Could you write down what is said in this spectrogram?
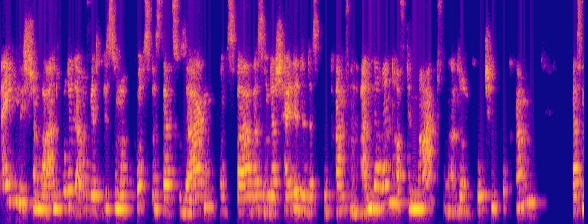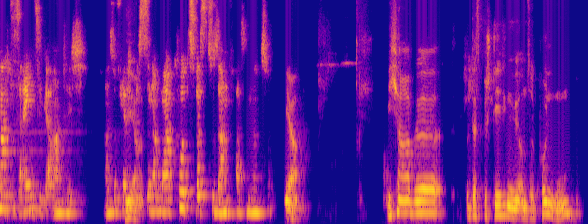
eigentlich schon beantwortet, aber vielleicht willst du noch kurz was dazu sagen. Und zwar, was unterscheidet denn das Programm von anderen auf dem Markt, von anderen Coaching-Programmen? Was macht es einzigartig? Also vielleicht ja. willst du noch mal kurz was zusammenfassen dazu. Ja, ich habe, und das bestätigen mir unsere Kunden,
